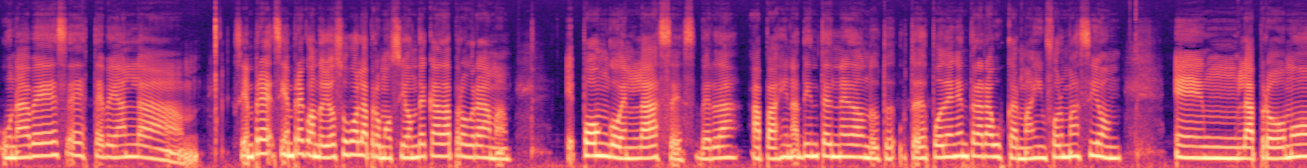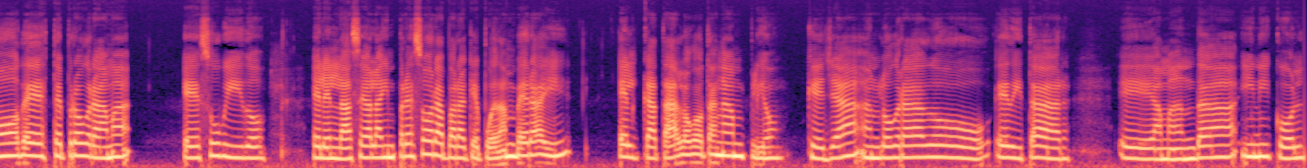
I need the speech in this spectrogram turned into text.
una vez este, vean la, siempre, siempre cuando yo subo la promoción de cada programa, eh, pongo enlaces, ¿verdad?, a páginas de internet donde ustedes pueden entrar a buscar más información. En la promo de este programa he subido el enlace a la impresora para que puedan ver ahí el catálogo tan amplio que ya han logrado editar eh, Amanda y Nicole,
